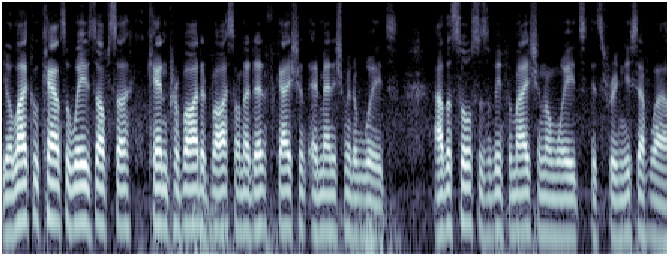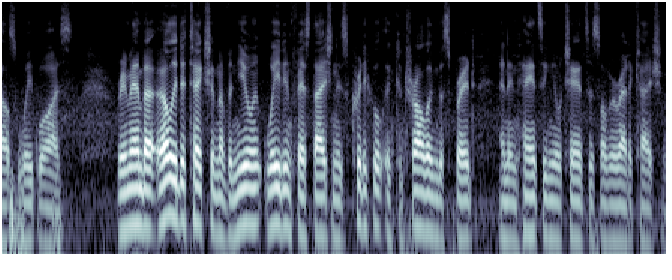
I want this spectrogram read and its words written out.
Your local council weeds officer can provide advice on identification and management of weeds. Other sources of information on weeds is through New South Wales Weedwise. Remember, early detection of a new weed infestation is critical in controlling the spread and enhancing your chances of eradication.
